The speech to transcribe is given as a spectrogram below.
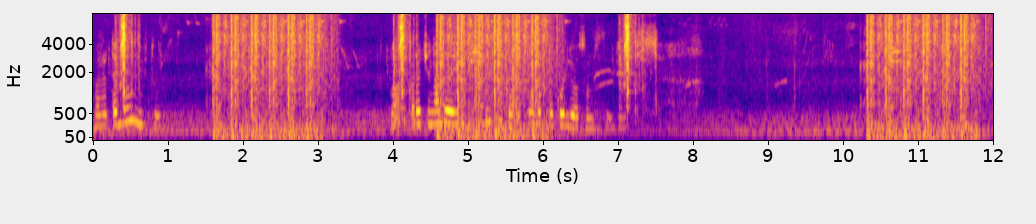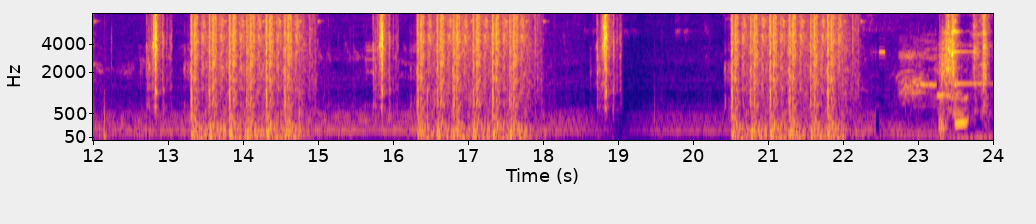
Може тебе уничтожить? Ладно, короче, надо если как треба по колесам стрелять. Ну, Текстурка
